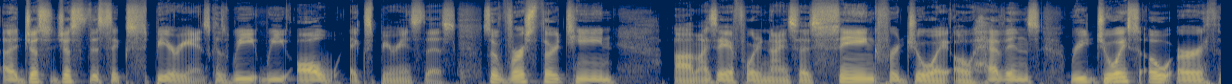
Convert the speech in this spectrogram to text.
uh, just just this experience because we we all experience this. So verse thirteen, um, Isaiah forty nine says, "Sing for joy, O heavens! Rejoice, O earth!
